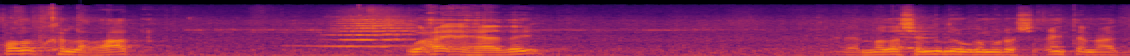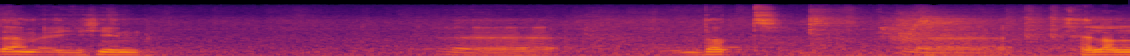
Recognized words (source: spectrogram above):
Qodobka labaad waxay ahaaday madasha midowda murashaxiinta maadaama ay yihiin dad xilal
